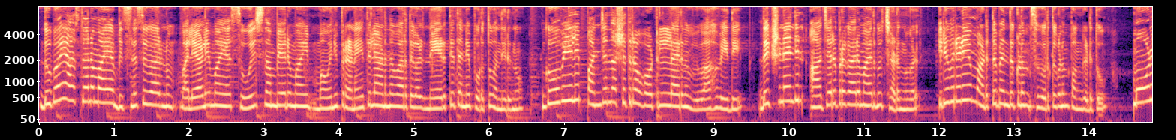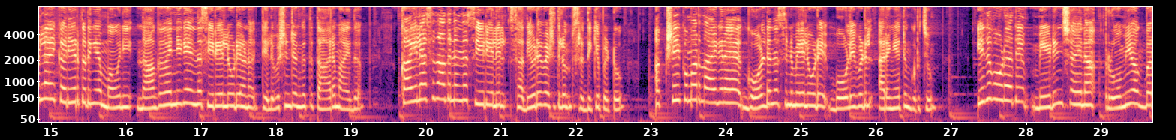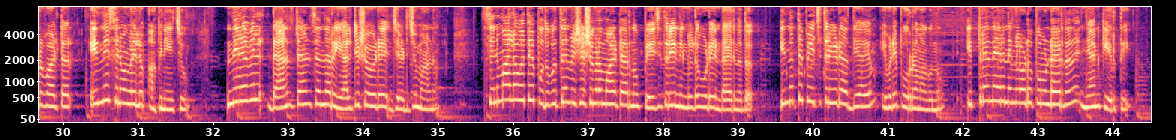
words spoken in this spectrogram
ദുബായ് ആസ്ഥാനമായ ബിസിനസ്സുകാരനും മലയാളിയുമായ സൂരജ് നമ്പ്യാരുമായി മൗനി പ്രണയത്തിലാണെന്ന വാർത്തകൾ നേരത്തെ തന്നെ പുറത്തു വന്നിരുന്നു. ഗോവയിലെ പഞ്ചനക്ഷത്ര ഹോട്ടലിലായിരുന്നു വിവാഹവേദി. ദക്ഷിണേന്ത്യൻ ആചാരപ്രകാരമായിരുന്നു ചടങ്ങുകൾ. ഇരുവരുടെയും അടുത്ത ബന്ധുക്കളും സുഹൃത്തുക്കളും പങ്കെടുത്തു. മോഡലായി കരിയർ തുടങ്ങിയ മൗനി നാഗകന്യക എന്ന സീരിയലിലൂടെയാണ് ടെലിവിഷൻ രംഗത്ത് താരമായത്. കൈലാസനാഥൻ എന്ന സീരിയലിൽ സതിയുടെ വേഷത്തിലും ശ്രദ്ധിക്കപ്പെട്ടു. അക്ഷയ് കുമാർ നായകനായ ഗോൾഡ് എന്ന സിനിമയിലൂടെ ബോളിവുഡിൽ അരങ്ങേറ്റം കുറിച്ചു. ഇതുകൂടാതെ Made in China Romeo Akbar Walter എന്നീ സിനിമകളിലും അഭിനയിച്ചു. നിലവിൽ ഡാൻസ് ഡാൻസ് എന്ന റിയാലിറ്റി ഷോയുടെ ജഡ്ജുമാണ്. സിനിമാ ലോകത്തെ പുതുപുത്തൻ വിശേഷങ്ങളുമായിട്ടായിരുന്നു പേജ് ത്രീ നിങ്ങളുടെ കൂടെ ഉണ്ടായിരുന്നത്. ഇന്നത്തെ പേജ് ത്രീയുടെ അധ്യായം ഇവിടെ പൂർണമാകുന്നു. ഇത്രയും നേരം നിങ്ങളോടൊപ്പം ഉണ്ടായിരുന്നത് ഞാൻ കീർത്തി.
